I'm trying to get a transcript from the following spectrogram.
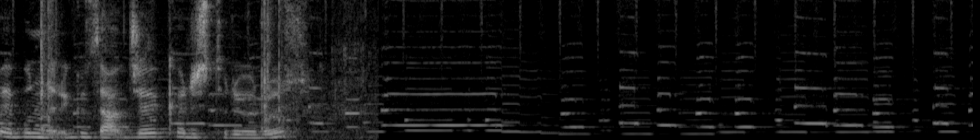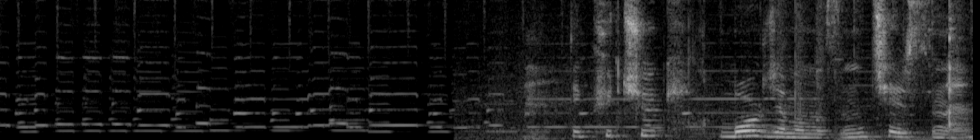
ve bunları güzelce karıştırıyoruz. Ve küçük borcamamızın içerisine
